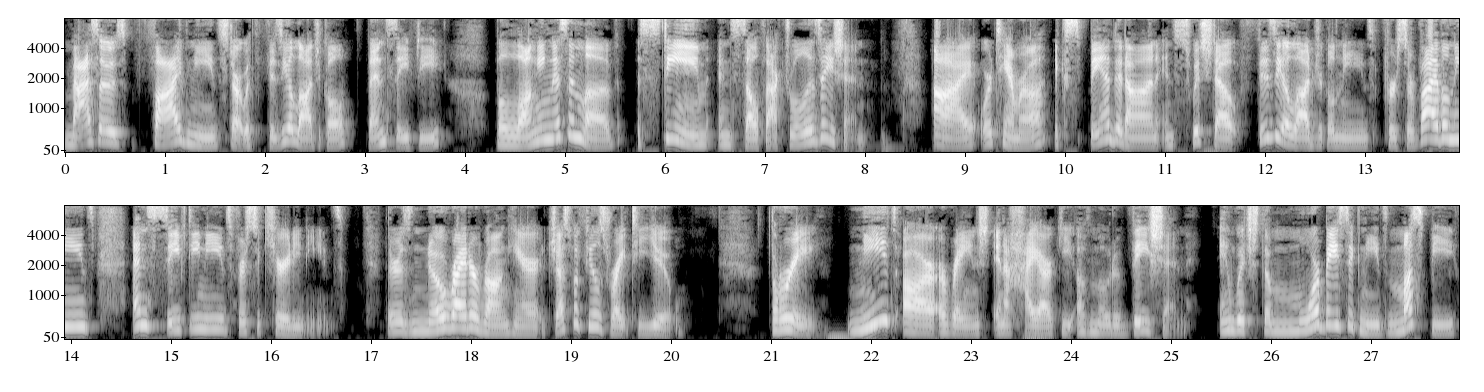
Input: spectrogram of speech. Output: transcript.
Maslow's five needs start with physiological, then safety, belongingness and love, esteem, and self-actualization. I, or Tamara, expanded on and switched out physiological needs for survival needs and safety needs for security needs. There is no right or wrong here, just what feels right to you. Three, needs are arranged in a hierarchy of motivation in which the more basic needs must be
